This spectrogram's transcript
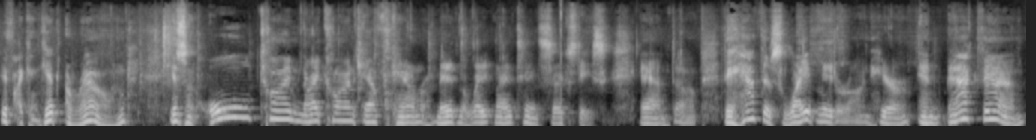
if I can get around, is an old time Nikon F camera made in the late 1960s. And uh, they had this light meter on here. And back then,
